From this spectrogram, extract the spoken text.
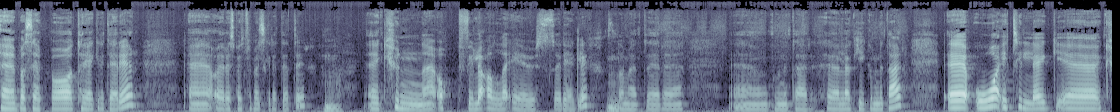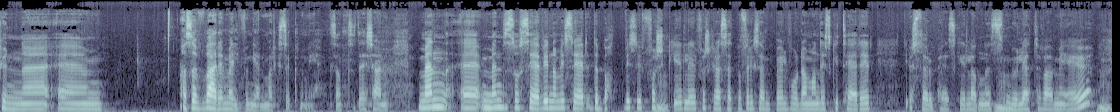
eh, basert på tre kriterier. respekt for menneskerettigheter. Mm. kunne oppfylle alle EUs regler, mm. som heter kommunitær, l'acquis kommunitær. Eh, og i tillegg eh, kunne eh, Altså være en velfungerende markedsøkonomi. Det er kjernen. Men, eh, men, så ser vi når vi ser debatt Hvis vi forsker, mm. eller forskere har sett på f.eks. hvordan man diskuterer de østeuropeiske landenes mm. mulighet til å være med i EU mm.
